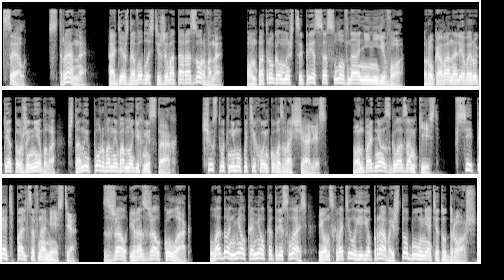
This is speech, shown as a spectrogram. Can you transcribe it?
цел. Странно. Одежда в области живота разорвана. Он потрогал мышцы пресса, словно они не его. Рукава на левой руке тоже не было, штаны порваны во многих местах. Чувства к нему потихоньку возвращались. Он поднес глазам кисть. Все пять пальцев на месте. Сжал и разжал кулак. Ладонь мелко-мелко тряслась, и он схватил ее правой, чтобы унять эту дрожь.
